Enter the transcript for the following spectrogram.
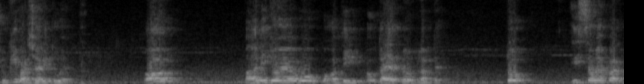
चूँकि वर्षा ऋतु है और पानी जो है वो बहुत ही बहुतायत में उपलब्ध है तो इस समय पर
